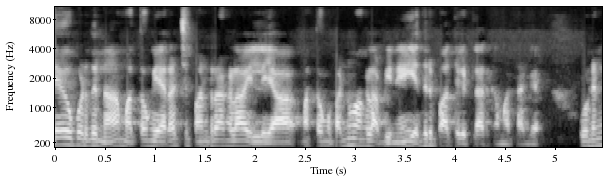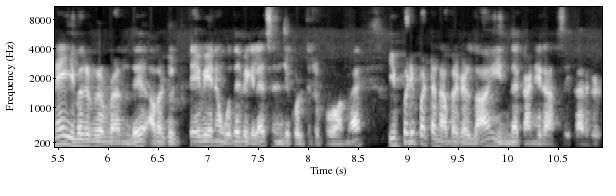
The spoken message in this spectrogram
தேவைப்படுதுன்னா மற்றவங்க யாராச்சும் பண்றாங்களா இல்லையா? மற்றவங்க பண்ணுவாங்களா அப்படின்னு எதிர்பார்த்துக்கிட்டுலாம் இருக்க மாட்டாங்க. உடனே இவர்கள் வந்து அவர்களுக்கு தேவையான உதவிகளை செஞ்சு கொடுத்துட்டு போவாங்க. இப்படிப்பட்ட நபர்கள் தான் இந்த கன்னிராசிக்காரர்கள்.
